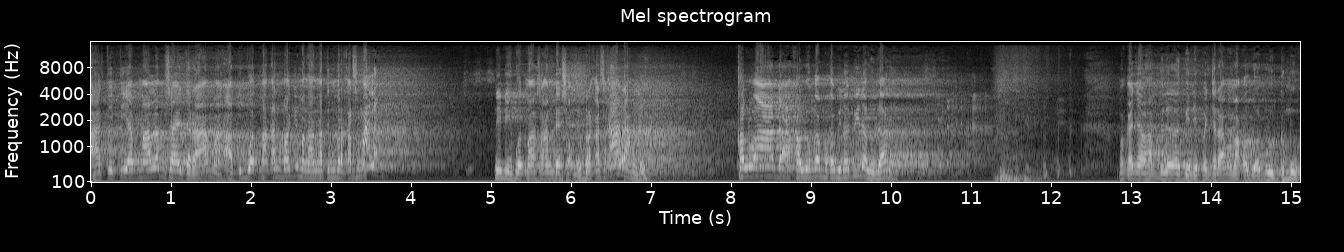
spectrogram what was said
atau tiap malam saya ceramah atau buat makan pagi mengangkatin berkat semalam. Ini nih buat masakan besok nih berkat sekarang nih. Kalau ada kalau enggak maka bina-bina lu dar. Makanya alhamdulillah bini penceramah maka bulan mulut gemuk.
